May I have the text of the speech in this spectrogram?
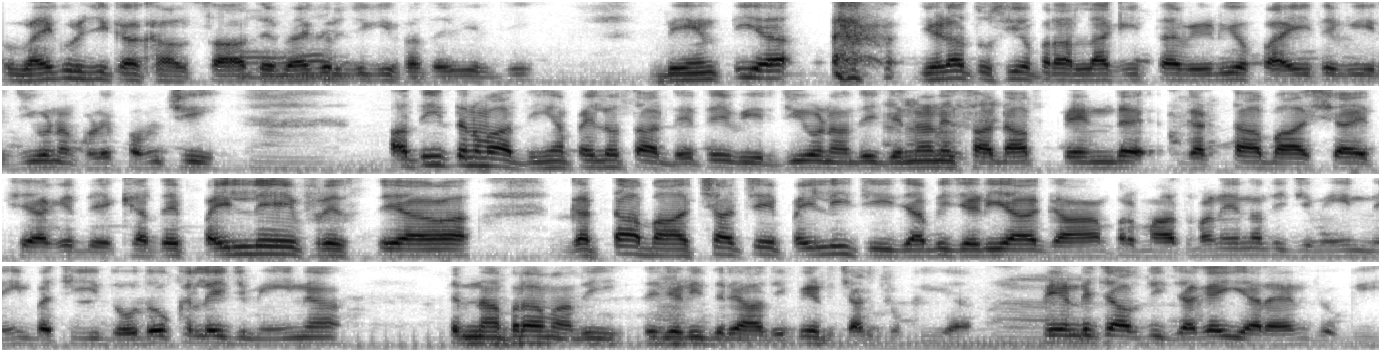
ਵਾਹਿਗੁਰੂ ਜੀ ਕਾ ਖਾਲਸਾ ਤੇ ਵਾਹਿਗੁਰੂ ਜੀ ਕੀ ਫਤਿਹ ਵੀਰ ਜੀ। ਬੇਨਤੀ ਆ ਜਿਹੜਾ ਤੁਸੀਂ ਉਪਰਾਲਾ ਕੀਤਾ ਵੀਡੀਓ ਪਾਈ ਤੇ ਵੀਰ ਜੀ ਉਹਨਾਂ ਕੋਲੇ ਪਹੁੰਚੀ। ਅਤੀ ਧੰਨਵਾਦੀ ਆ ਪਹਿਲੋਂ ਤੁਹਾਡੇ ਤੇ ਵੀਰ ਜੀ ਉਹਨਾਂ ਦੇ ਜਿਨ੍ਹਾਂ ਨੇ ਸਾਡਾ ਪਿੰਡ ਗੱਟਾ ਬਾਦਸ਼ਾਹ ਇੱਥੇ ਆ ਕੇ ਦੇਖਿਆ ਤੇ ਪਹਿਲੇ ਫਰਿਸ਼ਤੇ ਆ ਗੱਟਾ ਬਾਦਸ਼ਾਹ 'ਚ ਪਹਿਲੀ ਚੀਜ਼ ਆ ਵੀ ਜਿਹੜੀ ਆ ਗਾਂ ਪ੍ਰਮਾਤਮਾ ਨੇ ਇਹਨਾਂ ਦੀ ਜ਼ਮੀਨ ਨਹੀਂ ਬਚੀ ਦੋ ਦੋ ਕਿੱਲੇ ਜ਼ਮੀਨ ਆ ਤਿੰਨਾਂ ਭਰਾਵਾਂ ਦੀ ਤੇ ਜਿਹੜੀ ਦਰਿਆ ਦੀ ਭੇਟ ਚੜ ਚੁੱਕੀ ਆ। ਪਿੰਡ 'ਚ ਆਪਦੀ ਜਗ੍ਹਾ ਹੀ ਆ ਰਹਿਣ ਜੋਗੀ।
